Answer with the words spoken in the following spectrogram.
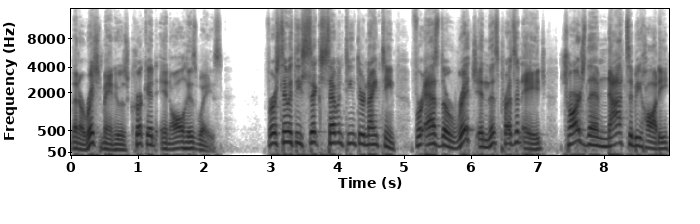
than a rich man who is crooked in all his ways. 1 Timothy 6 17 through 19. For as the rich in this present age charge them not to be haughty,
